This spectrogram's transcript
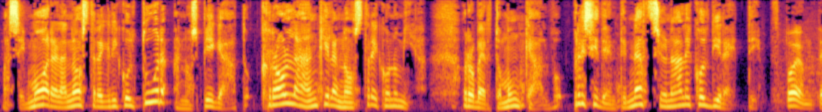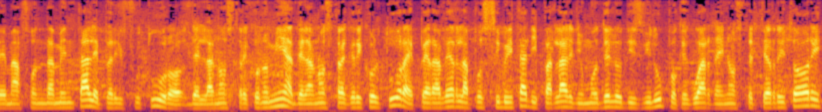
Ma se muore la nostra agricoltura, hanno spiegato, crolla anche la nostra economia. Roberto Moncalvo, presidente nazionale Coldiretti. Poi è un tema fondamentale per il futuro della nostra economia, della nostra agricoltura e per avere la possibilità di parlare di un modello di sviluppo che guarda i nostri territori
